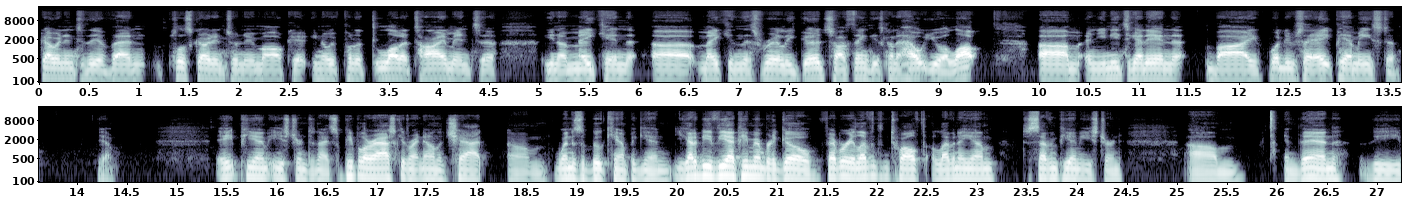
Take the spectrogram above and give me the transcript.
going into the event, plus going into a new market. You know, we've put a lot of time into, you know, making uh, making this really good. So I think it's going to help you a lot. Um, and you need to get in by what do you say, 8 p.m. Eastern. Yeah, 8 p.m. Eastern tonight. So people are asking right now in the chat, um, when is the boot camp again? You got to be a VIP member to go. February 11th and 12th, 11 a.m. to 7 p.m. Eastern. Um, and then the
